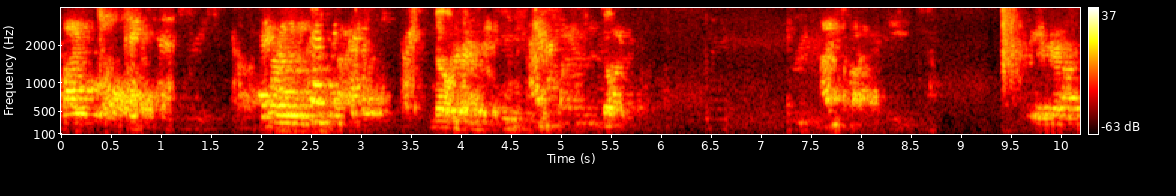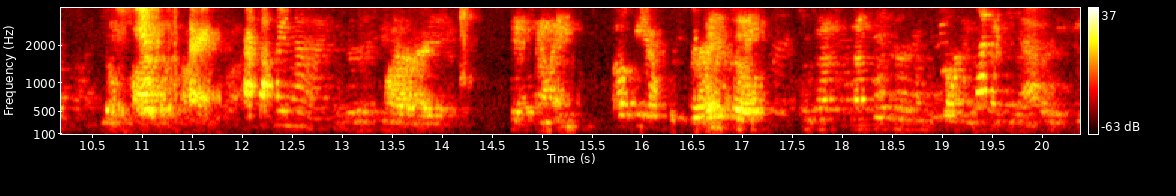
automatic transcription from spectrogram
five plus. Six and three, so six. No, no. Double. Nine, five, eight. All right, cross out my nine. Yeah, nine. Oh, yeah. Right, so, so that's, that's what they're gonna start in second grade. This is-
